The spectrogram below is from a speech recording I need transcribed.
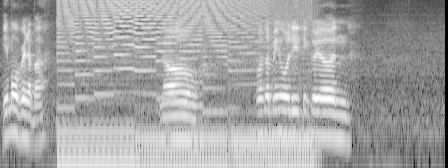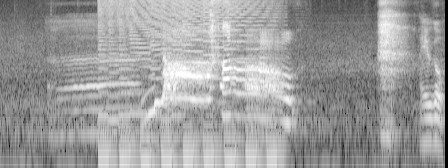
Game over na ba? No. Kung sabing ulitin ko yun. Uh, no! Here we go.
